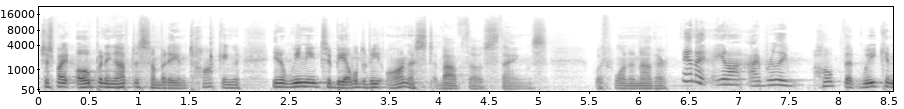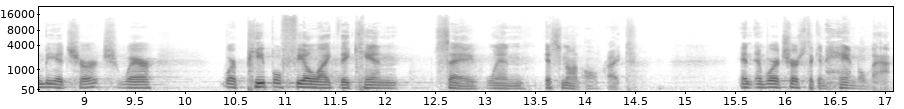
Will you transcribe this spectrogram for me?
just by opening up to somebody and talking, you know, we need to be able to be honest about those things with one another. And I, you know, I really hope that we can be a church where, where people feel like they can say when it's not all right. And, and we're a church that can handle that.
